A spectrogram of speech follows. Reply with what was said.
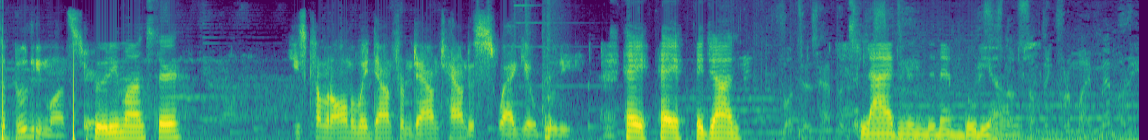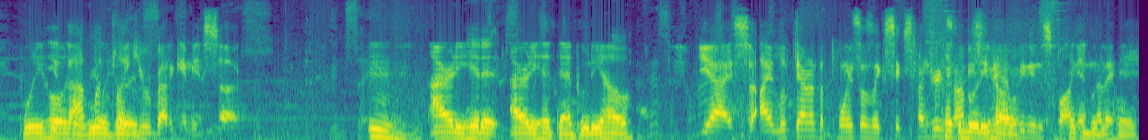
the booty monster. Booty monster? He's coming all the way down from downtown to swag yo booty. Hey, hey, hey, John. What has happened? Sliding into them booty holes. Something from my memory. Booty Yeah, holes are that real looked like you were about to give me a suck. Insane. Mm, I already hit it. I already hit that booty hole. Yeah, I, saw, I looked down at the points. I was like 600 Take a zombies booty even hole. haven't even spawned Take a yet. booty I- hole.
